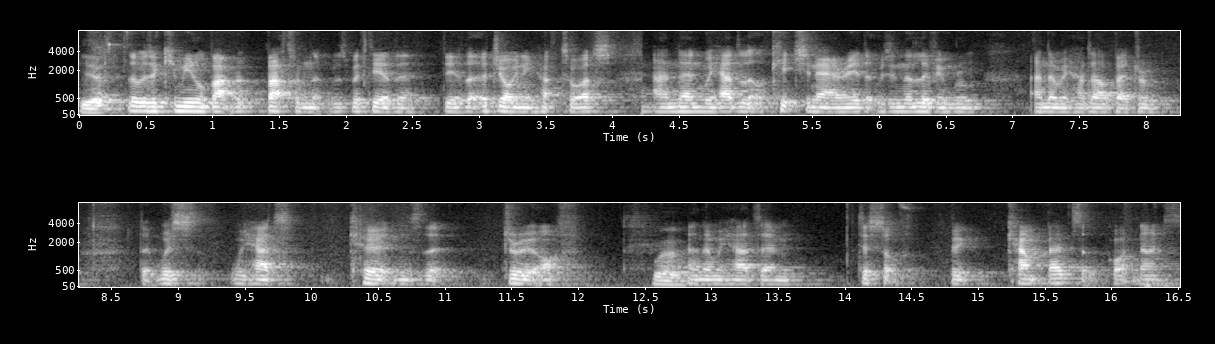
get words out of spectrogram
Yeah. There was a communal ba- bathroom that was with the other the other adjoining hut to us, and then we had a little kitchen area that was in the living room, and then we had our bedroom, that was we had curtains that drew it off, Wow. and then we had um, just sort of big camp beds that were quite nice,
